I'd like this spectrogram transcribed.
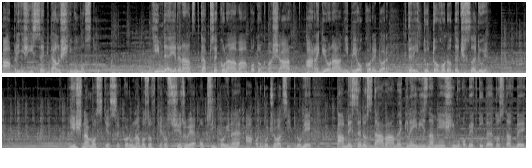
a blíží se k dalšímu mostu. Tím D11 překonává potok Pašát a regionální biokoridor, který tuto vodoteč sleduje. Již na mostě se koruna vozovky rozšiřuje o přípojné a odbočovací pruhy a my se dostáváme k nejvýznamnějšímu objektu této stavby,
